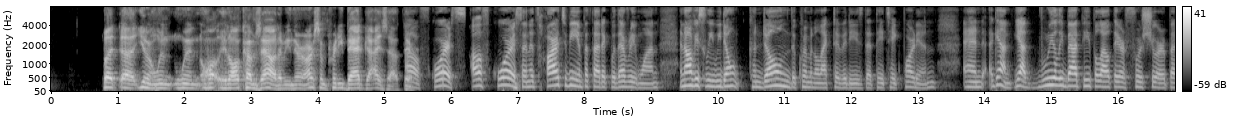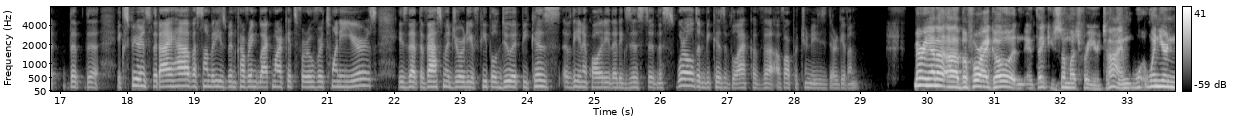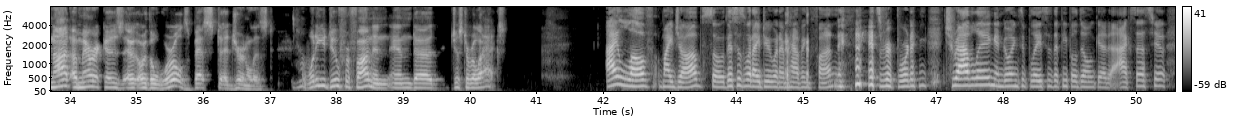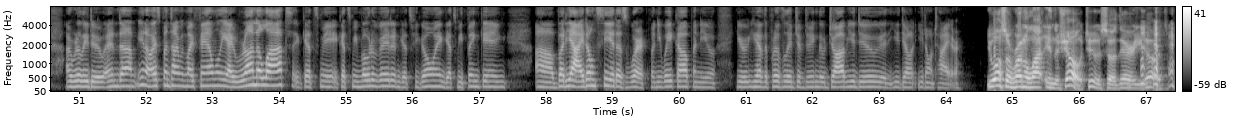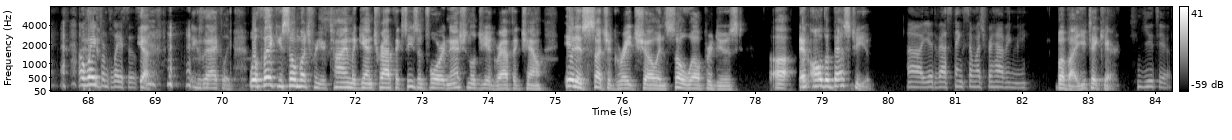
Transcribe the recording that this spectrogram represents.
but uh, you know when when all, it all comes out i mean there are some pretty bad guys out there. Of course of course and it's hard to be empathetic with everyone. And obviously we don't condone the criminal activities that they take part in. And again yeah really bad people out there for sure. But the, the experience that i have as somebody who's been covering black markets for over 20 years is that the vast majority of people do it because of the inequality that exists in this world and because of the lack of, uh, of opportunities they're given Mariana, uh, before I go, and, and, thank you so much for your time. W- when you're not America's uh, or the world's best uh, journalist, what do you do for fun and and uh, just to relax? I love my job, so this is what I do when I'm having fun. it's reporting, traveling, and going to places that people don't get access to. I really do, and um, you know, I spend time with my family. I run a lot. It gets me, it gets me motivated, and gets me going, gets me thinking. Uh, but yeah, I don't see it as work. When you wake up and you you you have the privilege of doing the job you do, you don't you don't tire. You also run a lot in the show too, so there you go. Away from places. yeah, exactly. Well, thank you so much for your time again. Trafficked Season Four, National Geographic Channel. It is such a great show and so well produced. Uh, and all the best to you. Uh, you're the best. Thanks so much for having me. Bye bye. You take care. You too.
